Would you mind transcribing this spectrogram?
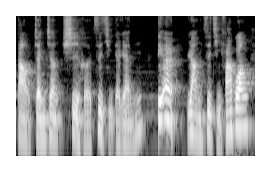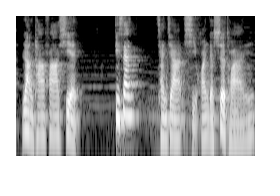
到真正适合自己的人。第二，让自己发光，让他发现。第三，参加喜欢的社团，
